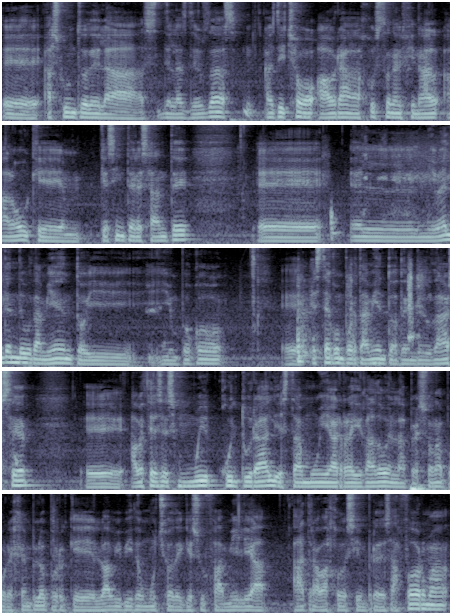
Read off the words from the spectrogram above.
eh, asunto de las, de las deudas, has dicho ahora justo en el final algo que, es interesante. el nivel de endeudamiento y un poco eh, este comportamiento de endeudarse eh, a veces es muy cultural y está muy arraigado en la persona, por ejemplo, porque lo ha vivido mucho de que su familia ha trabajado siempre de esa forma,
